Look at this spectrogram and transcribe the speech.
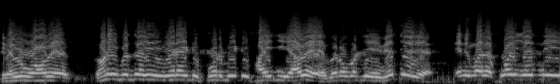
ઘેલો આવે. ઘણી બધી variety four BT five G આવે બરોબર છે એ વેચે છે. એની માટે કોઈ જાતની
